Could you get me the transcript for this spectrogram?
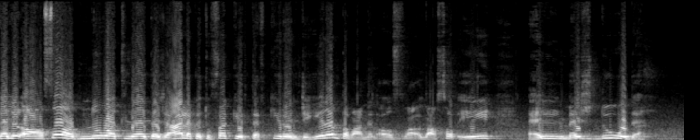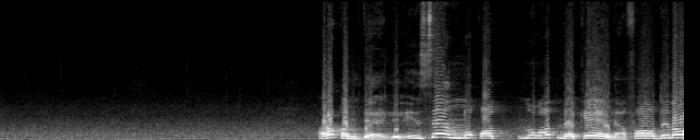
قال الأعصاب نوت لا تجعلك تفكر تفكيرا جيدا. طبعا الأعصاب إيه؟ المشدودة. رقم د للإنسان نقط نقط مكانة فاضلة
